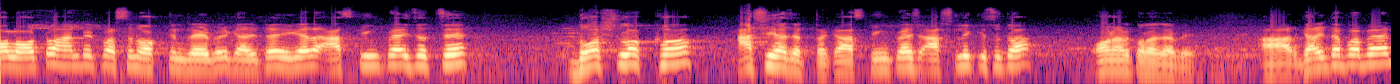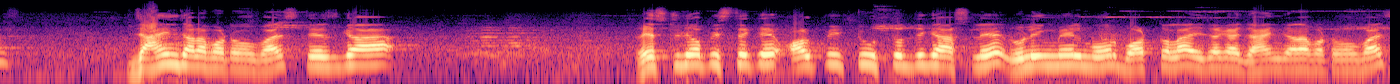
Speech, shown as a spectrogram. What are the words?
all auto hundred percent octane ড্রাইভের গাড়িটা। এখানে আস্কিং প্রাইস হচ্ছে দশ লক্ষ আশি হাজার টাকা। আস্কিং প্রাইস আসলে কিছুটা অনার করা যাবে। আর গাড়িটা পাবেন জাহিন যারা অটোমোবাইলস, তেজগা রেজিস্ট্রি অফিস থেকে অল্প একটু উত্তর দিকে আসলে রুলিং মেল মোড়, বটতলা, এই জায়গায় জাহিন যারা অটোমোবাইলস।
